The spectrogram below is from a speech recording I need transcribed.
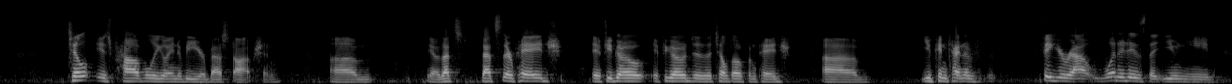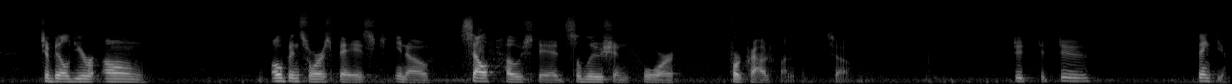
Tilt is probably going to be your best option. Um, you know, that's, that's their page. If you go, if you go to the Tilt Open page, um, you can kind of figure out what it is that you need to build your own open source based, you know, self-hosted solution for, for crowdfunding. So, do, do, do. Thank you.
